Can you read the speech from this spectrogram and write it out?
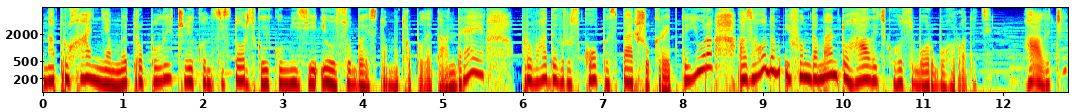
на прохання митрополитчої консисторської комісії і особисто митрополита Андрея провадив розкопи спершу крипти Юра, а згодом і фундаменту Галицького собору Богородиці. Галичі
